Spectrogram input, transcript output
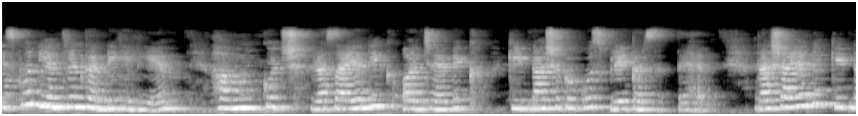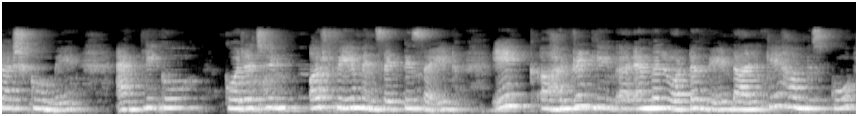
इसको नियंत्रण करने के लिए हम कुछ रासायनिक और जैविक कीटनाशकों को स्प्रे कर सकते हैं। रासायनिक कीटनाशकों में एम्प्लीगो कोराजिन और फेम इंसेक्टिसाइड एक हंड्रेड एम एल वाटर में डाल के हम इसको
